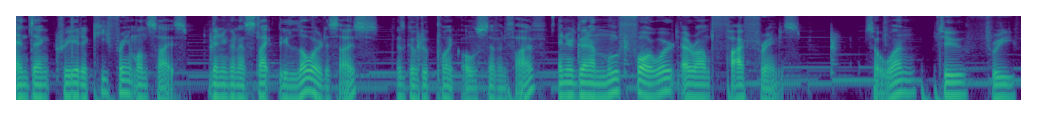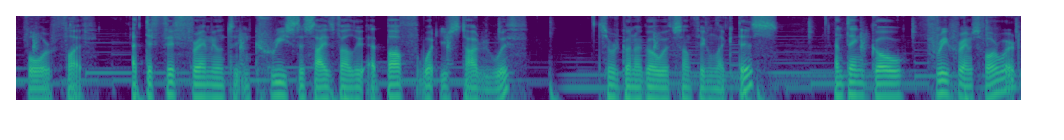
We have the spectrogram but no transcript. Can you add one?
and then create a keyframe on size. Then you're gonna slightly lower the size. Let's go to 0.075. And you're gonna move forward around 5 frames. So 1, 2, 3, 4, 5. At the 5th frame you want to increase the size value above what you started with. So we're gonna go with something like this. And then go 3 frames forward.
